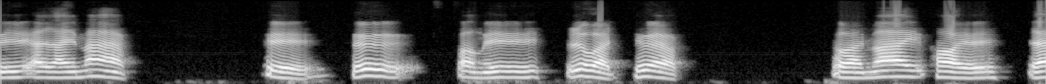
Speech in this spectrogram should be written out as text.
มีอะไรมากที่ซื้อก็มีลวดเชือก ส่วนไม้ข่อยและ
